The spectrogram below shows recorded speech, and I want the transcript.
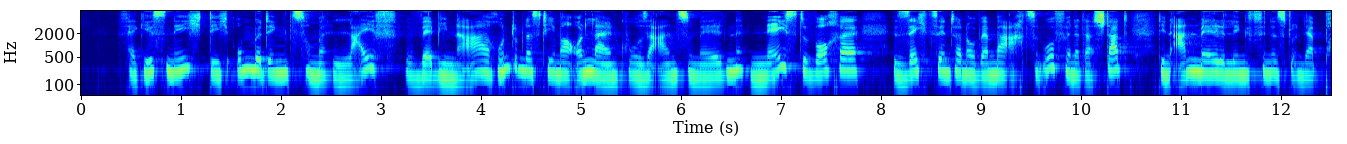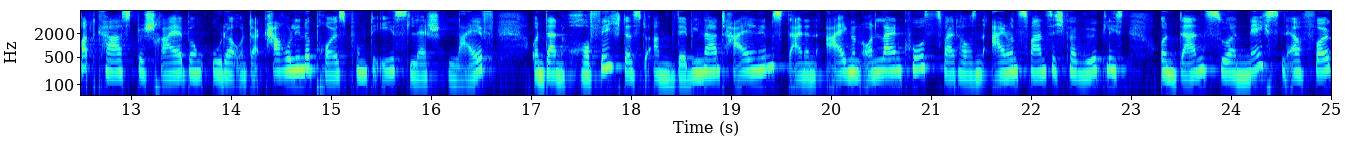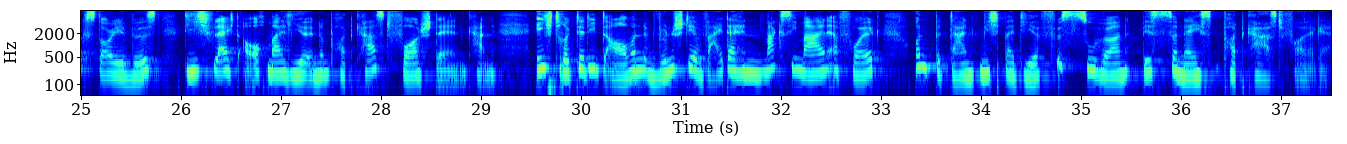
Vergiss nicht, dich unbedingt zum Live-Webinar rund um das Thema Online-Kurse anzumelden. Nächste Woche, 16. November, 18 Uhr findet das statt. Den Anmeldelink findest du in der Podcast-Beschreibung oder unter carolinepreuß.de slash live. Und dann hoffe ich, dass du am Webinar teilnimmst, deinen eigenen Online-Kurs 2021 verwirklichst und dann zur nächsten Erfolgsstory wirst, die ich vielleicht auch mal hier in einem Podcast vorstellen kann. Ich drücke dir die Daumen Daumen, wünsche dir weiterhin maximalen Erfolg und bedanke mich bei dir fürs Zuhören. Bis zur nächsten Podcast-Folge.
